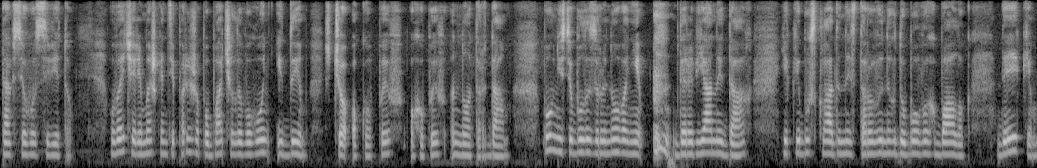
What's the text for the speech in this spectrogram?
та всього світу. Увечері мешканці Парижа побачили вогонь і дим, що окопив, охопив Нотр-Дам. Повністю були зруйновані дерев'яний дах, який був складений з старовинних дубових балок. Деяким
